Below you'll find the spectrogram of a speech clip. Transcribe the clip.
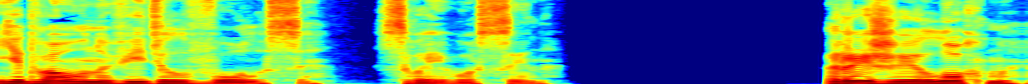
едва он увидел волосы своего сына. Рыжие лохмы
